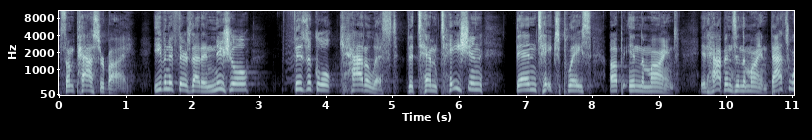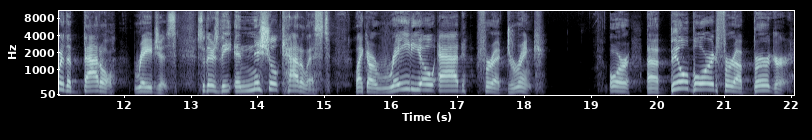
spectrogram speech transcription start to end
some passerby, even if there's that initial physical catalyst, the temptation then takes place up in the mind. It happens in the mind. That's where the battle rages. So there's the initial catalyst, like a radio ad for a drink or a billboard for a burger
